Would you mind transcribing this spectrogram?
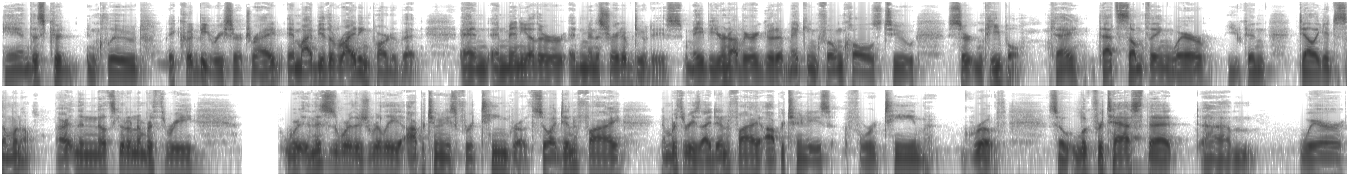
And this could include, it could be research, right? It might be the writing part of it and, and many other administrative duties. Maybe you're not very good at making phone calls to certain people. Okay. That's something where you can delegate to someone else. All right. And then let's go to number three. Where, and this is where there's really opportunities for team growth. So identify, number three is identify opportunities for team growth. So look for tasks that, um, where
